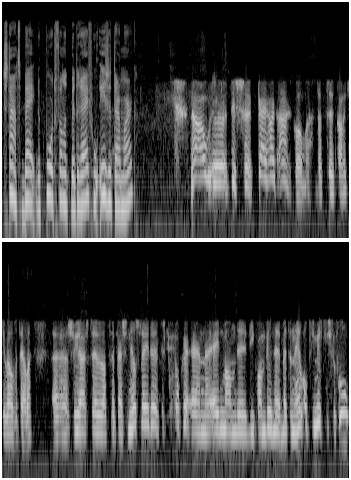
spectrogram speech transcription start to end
staat bij de poort van het bedrijf. Hoe is het daar, Mark? Nou, uh, het is uh, keihard aangekomen. Dat uh, kan ik je wel vertellen. zojuist wat personeelsleden gesproken en één man die, kwam binnen met een heel optimistisch gevoel.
